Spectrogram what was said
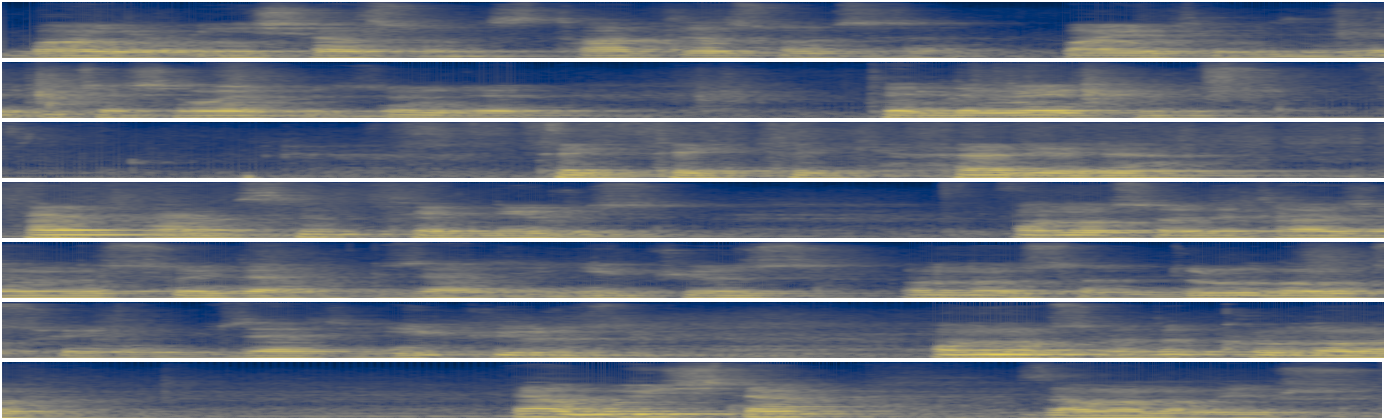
banyo, inşaat sonrası, tadilat sonrası banyo temizliğinde üç aşama yapıyoruz. Önce telleme yapıyoruz. Tek tek tek her yeri, her fayansı telliyoruz. Ondan sonra deterjanlı suyla güzelce yıkıyoruz. Ondan sonra durulama suyuyla güzelce yıkıyoruz. Ondan sonra da kurulama. Ya bu işlem zaman alıyor.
